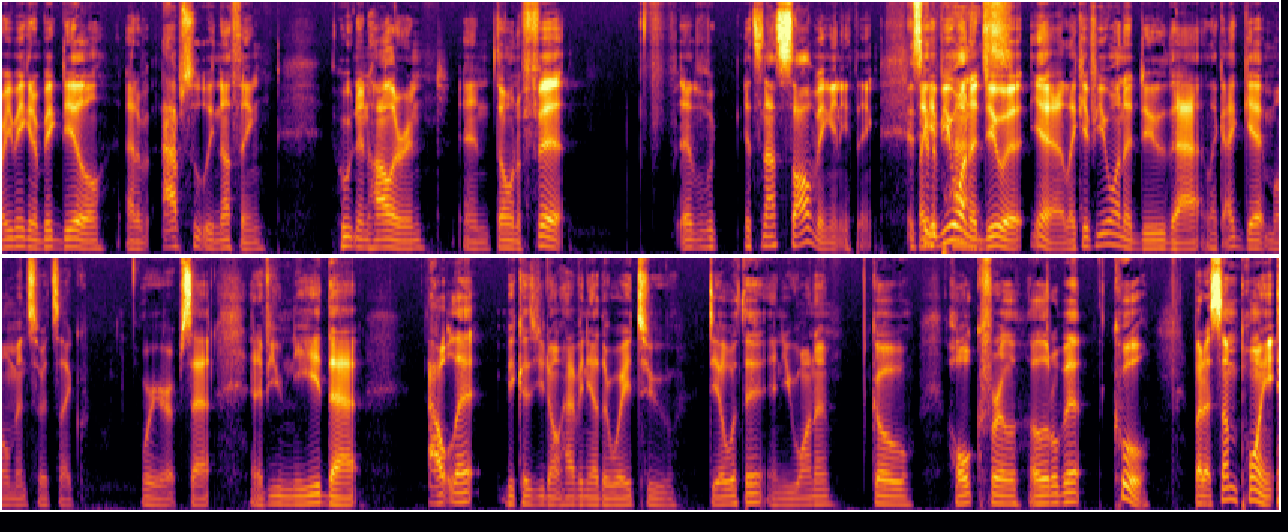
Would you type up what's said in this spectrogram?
are you making a big deal out of absolutely nothing hooting and hollering and throwing a fit? It, it's not solving anything. It's like if you want to do it yeah like if you want to do that like i get moments where it's like where you're upset. And if you need that outlet because you don't have any other way to deal with it and you want to go hulk for a, a little bit cool but at some point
